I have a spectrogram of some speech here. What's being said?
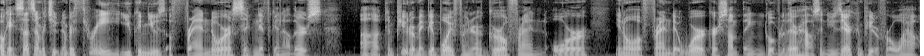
Okay, so that's number two. Number three, you can use a friend or a significant other's uh, computer, maybe a boyfriend or a girlfriend or you know, a friend at work or something, go over to their house and use their computer for a while.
